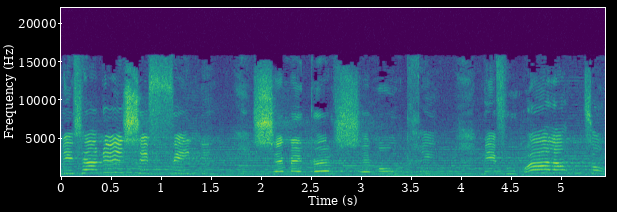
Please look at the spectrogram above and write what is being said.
mes années c'est fini. C'est mes gueules, c'est mon cri. Mais vous voilà, tant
